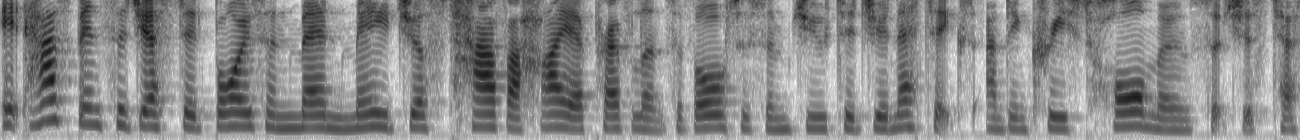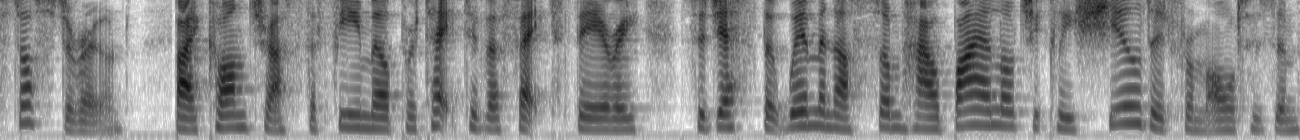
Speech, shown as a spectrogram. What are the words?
It has been suggested boys and men may just have a higher prevalence of autism due to genetics and increased hormones such as testosterone. By contrast, the female protective effect theory suggests that women are somehow biologically shielded from autism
